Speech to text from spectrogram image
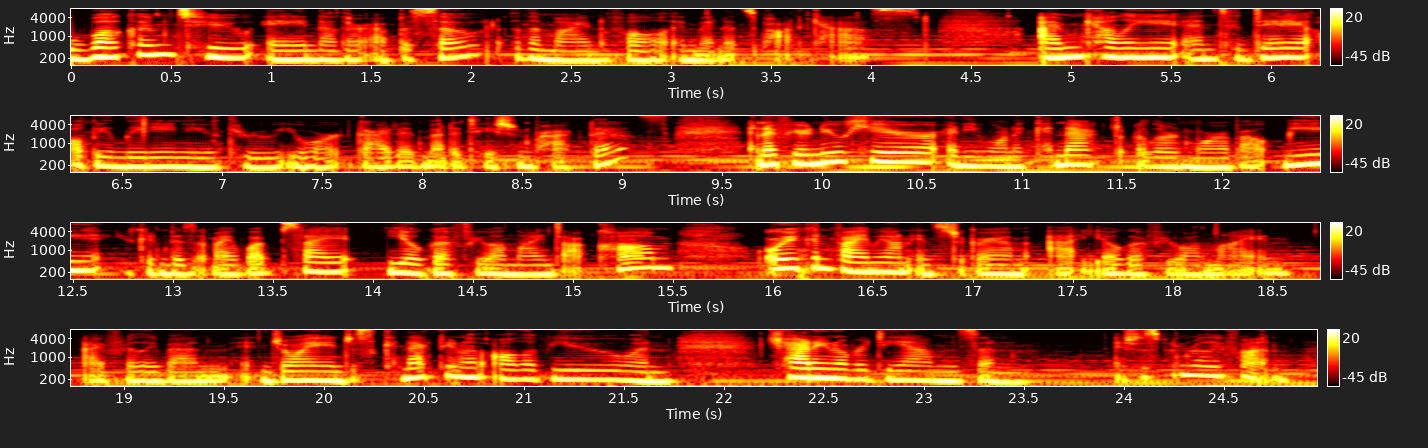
Welcome to another episode of the Mindful in Minutes podcast. I'm Kelly, and today I'll be leading you through your guided meditation practice. And if you're new here and you want to connect or learn more about me, you can visit my website, yogaforyouonline.com, or you can find me on Instagram at yogaforyouonline. I've really been enjoying just connecting with all of you and chatting over DMs, and it's just been really fun.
